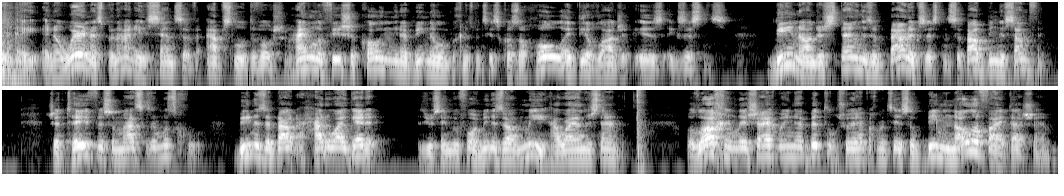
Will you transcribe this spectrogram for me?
a an awareness, but not a sense of absolute devotion. Because the whole idea of logic is existence. Bina, understanding, is about existence, about being a something. Bina is about how do I get it? as you were saying before. Min is about me, how I understand it. So being nullified to Hashem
